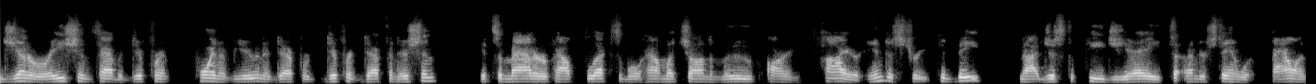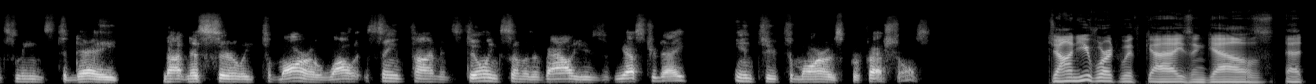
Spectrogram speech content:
generations have a different point of view and a different different definition. It's a matter of how flexible, how much on the move our entire industry could be, not just the PGA, to understand what balance means today, not necessarily tomorrow, while at the same time instilling some of the values of yesterday into tomorrow's professionals. John, you've worked with guys and gals at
